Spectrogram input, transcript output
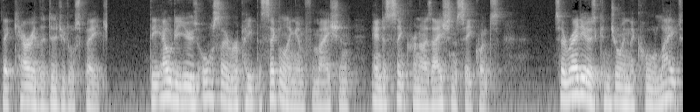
that carry the digital speech. The LDUs also repeat the signaling information and a synchronization sequence so radios can join the call late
